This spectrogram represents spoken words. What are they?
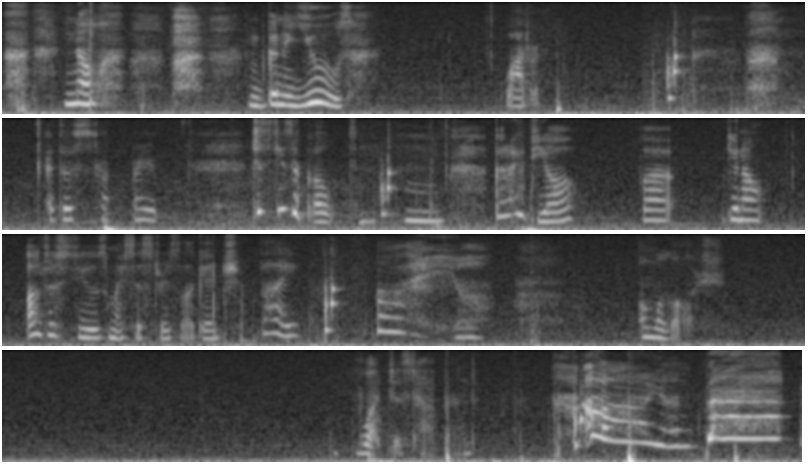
No, but I'm gonna use water. At this time, right? Just use a goat. Hmm, good idea, but you know, I'll just use my sister's luggage. Bye. Bye. Oh my gosh. What just happened?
